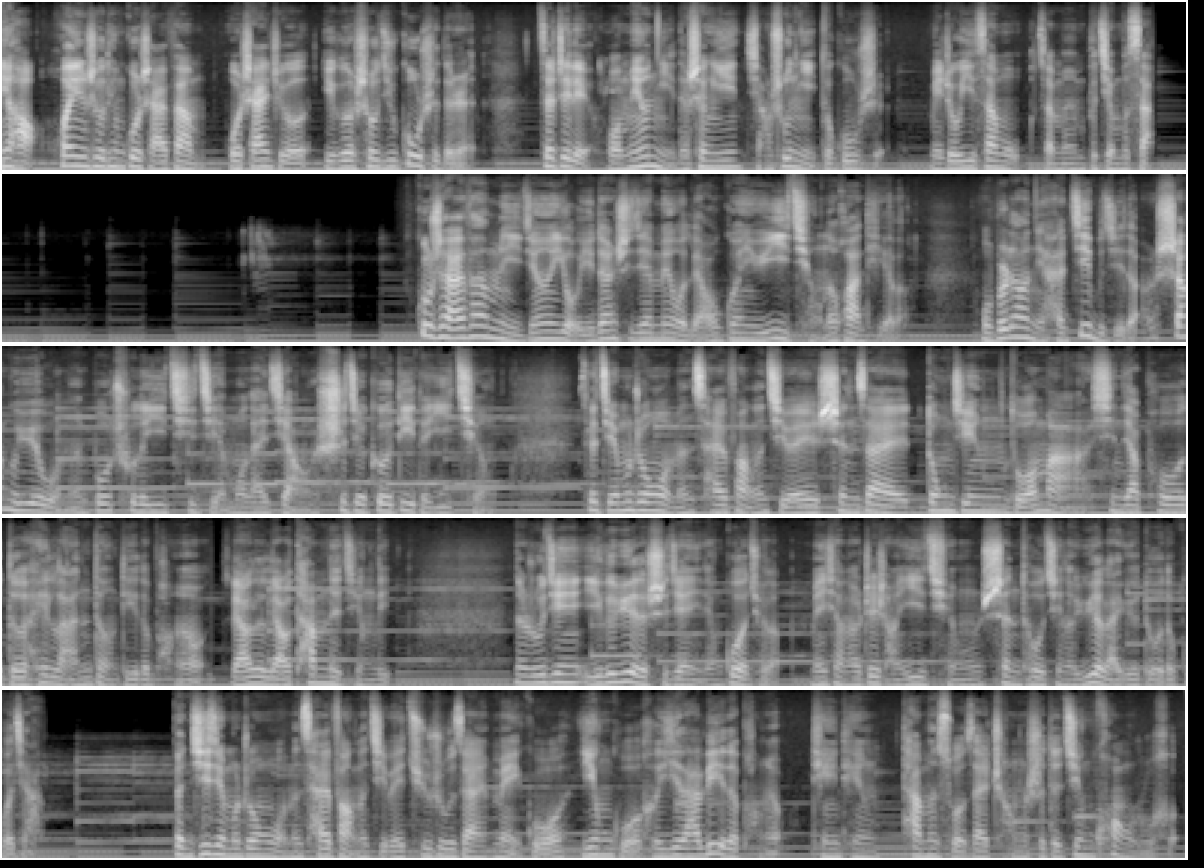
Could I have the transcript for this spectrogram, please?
你好，欢迎收听故事 FM，我是艾哲，一个收集故事的人。在这里，我们用你的声音讲述你的故事。每周一、三、五，咱们不见不散。故事 FM 已经有一段时间没有聊关于疫情的话题了。我不知道你还记不记得，上个月我们播出了一期节目来讲世界各地的疫情。在节目中，我们采访了几位身在东京、罗马、新加坡、德黑兰等地的朋友，聊了聊他们的经历。那如今一个月的时间已经过去了，没想到这场疫情渗透进了越来越多的国家。本期节目中，我们采访了几位居住在美国、英国和意大利的朋友，听一听他们所在城市的境况如何。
